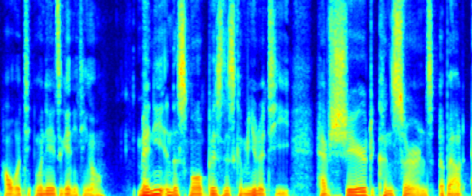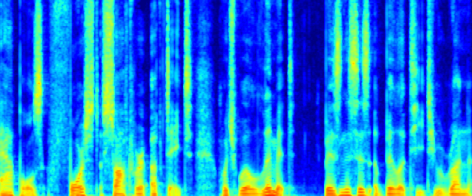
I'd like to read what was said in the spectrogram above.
好，我听我念一次给你听哦。 Many in the small business community have shared concerns about Apple's forced software update, which will limit businesses' ability to run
